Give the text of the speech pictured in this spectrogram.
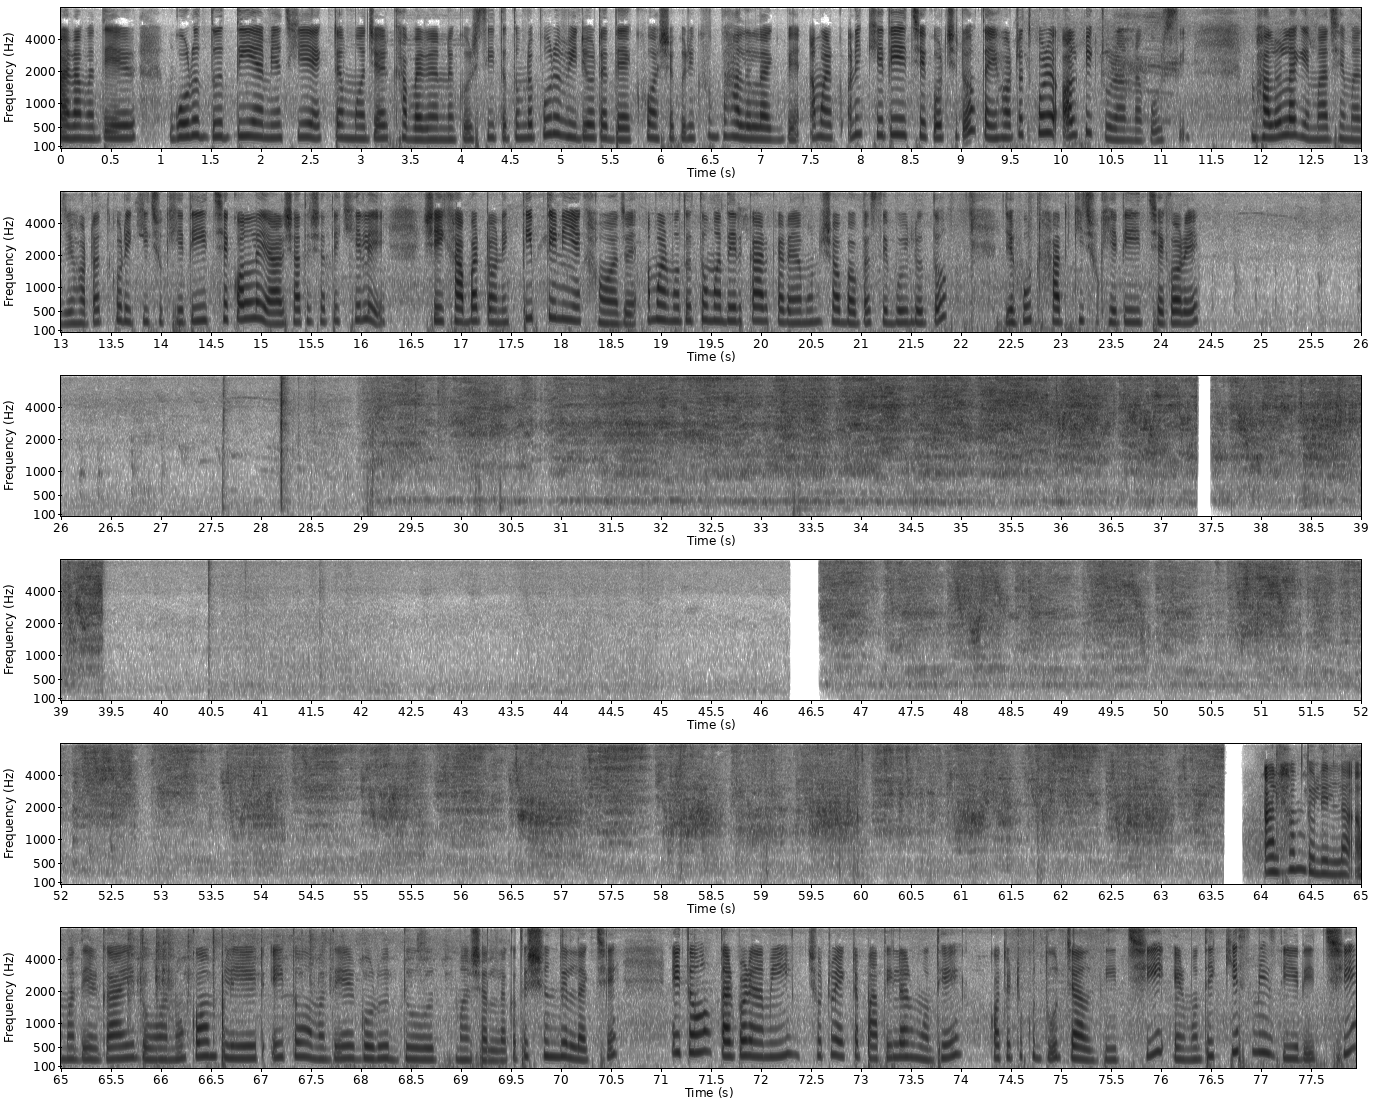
আর আমাদের গরুর দুধ দিয়ে আমি আজকে একটা মজার খাবার রান্না করছি। তো তোমরা পুরো ভিডিওটা দেখো, আশা করি খুব ভালো লাগবে। আমার অনেক খেতে ইচ্ছে করছিল, তাই হঠাৎ করে অল্প একটু রান্না করছি। ভালো লাগে মাঝে মাঝে। হঠাৎ করে কিছু খেতে ইচ্ছে করলে আর সাথে সাথে খেলে সেই খাবারটা অনেক তৃপ্তি নিয়ে খাওয়া যায়। আমার মতো তোমাদের কার কার এমন স্বভাব আছে বইল তো? যে হুটহাট কিছু খেতে ইচ্ছে করে। আলহামদুলিল্লাহ, আমাদের গায়ে দোয়ানো কমপ্লিট এই তো আমাদের গরুর দুধ মাসাল্লাহ কত সুন্দর লাগছে। এই তো, তারপরে আমি ছোট একটা পাতিলার মধ্যে কতটুকু দুধ জাল দিচ্ছি, এর মধ্যে কিশমিশ দিয়ে দিচ্ছি,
